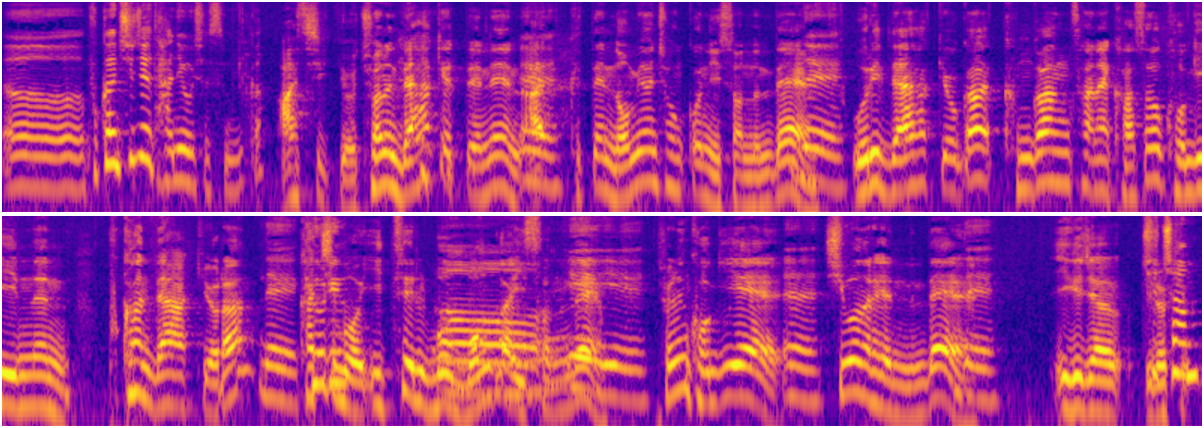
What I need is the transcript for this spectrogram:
어, 북한 취재 다녀오셨습니까? 아직요. 저는 내 학교 때는 네. 아, 그때 노무현 정권이 있었는데 네. 우리 대학교가 금강산에 가서 거기 있는 북한 대학교랑 네. 같이 교류? 뭐 이틀 뭐 어, 뭔가 있었는데 예, 예. 저는 거기에 예. 지원을 했는데 네. 이게 저 추첨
